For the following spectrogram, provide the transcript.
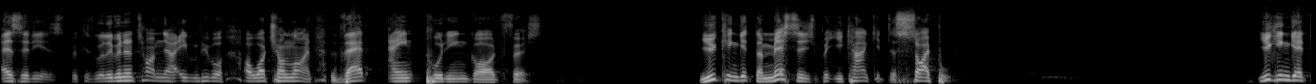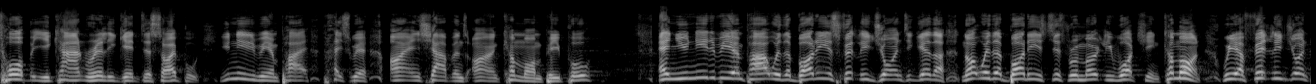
as it is because we live in a time now, even people I watch online, that ain't putting God first. You can get the message, but you can't get discipled. You can get taught, but you can't really get discipled. You need to be in a place where iron sharpens iron. Come on, people. And you need to be in part where the body is fitly joined together, not where the body is just remotely watching. Come on, we are fitly joined.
